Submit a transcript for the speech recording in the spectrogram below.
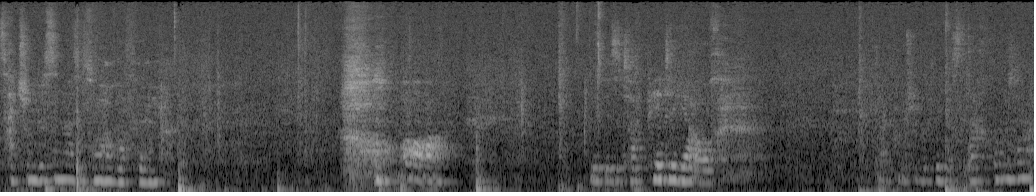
Das hat schon ein bisschen was aus dem Horrorfilm. Oh. Wie diese Tapete hier auch. Da kommt schon wirklich das Dach runter.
